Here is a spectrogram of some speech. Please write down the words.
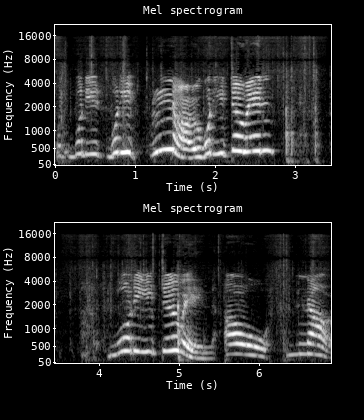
What, are you... What are you... No! What are you doing? What are you doing? Oh, no.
